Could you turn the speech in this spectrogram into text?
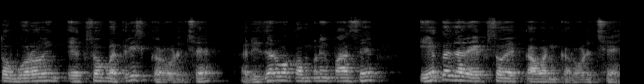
તો બોરોવિંગ એકસો બત્રીસ કરોડ છે. રિઝર્વ કંપની પાસે એક હજાર એકસો એકાવન કરોડ છે.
